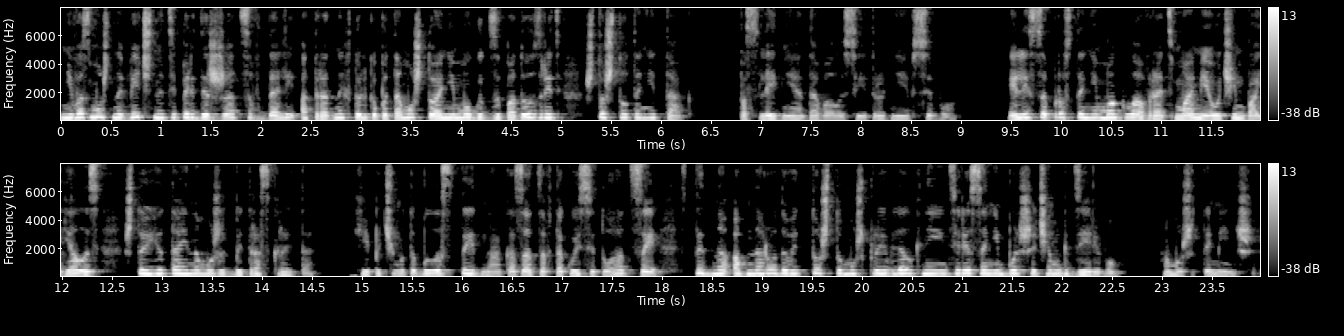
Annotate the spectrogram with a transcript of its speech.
невозможно вечно теперь держаться вдали от родных только потому, что они могут заподозрить, что что-то не так. Последнее давалось ей труднее всего. Элиса просто не могла врать маме и очень боялась, что ее тайна может быть раскрыта. Ей почему-то было стыдно оказаться в такой ситуации, стыдно обнародовать то, что муж проявлял к ней интереса не больше, чем к дереву, а может и меньше.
